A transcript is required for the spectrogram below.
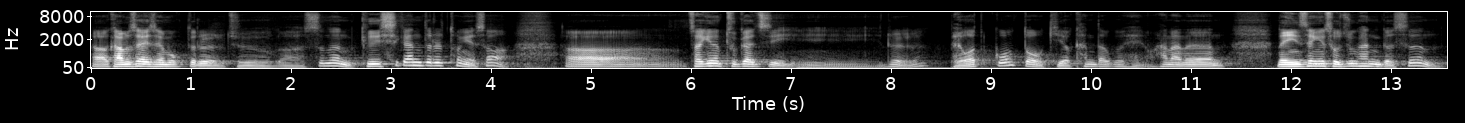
어, 감사의 제목들을 쭉 어, 쓰는 그 시간들을 통해서 어, 자기는 두 가지를 배웠고 또 기억한다고 해요. 하나는 내 인생의 소중한 것은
